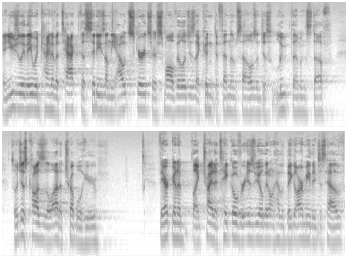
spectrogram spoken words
And usually they would kind of attack the cities on the outskirts or small villages that couldn't defend themselves and just loot them and stuff. So it just causes a lot of trouble here. They aren't going to like try to take over Israel. They don't have a big army. They just have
